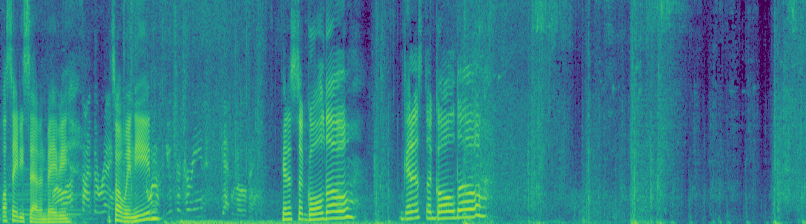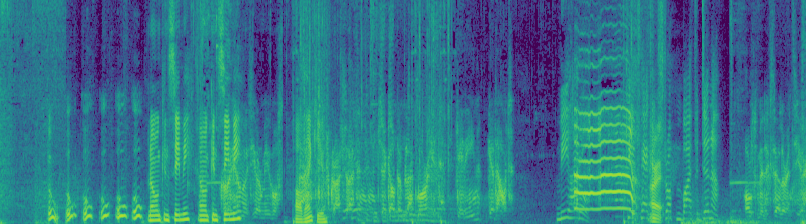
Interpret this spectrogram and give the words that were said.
Plus 87, baby. We're outside the ring. That's all we need. You want a future terrain? Get us to Goldo. Get us to Goldo. Ooh, ooh, ooh, ooh, ooh, ooh. No one can see me. No one can see me. Helmet here, amigos. Oh, thank you. Crash that. Check out the black market. Get in, get out. Me huddle. Care package All right. dropping by for dinner. Ultimate accelerant here.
